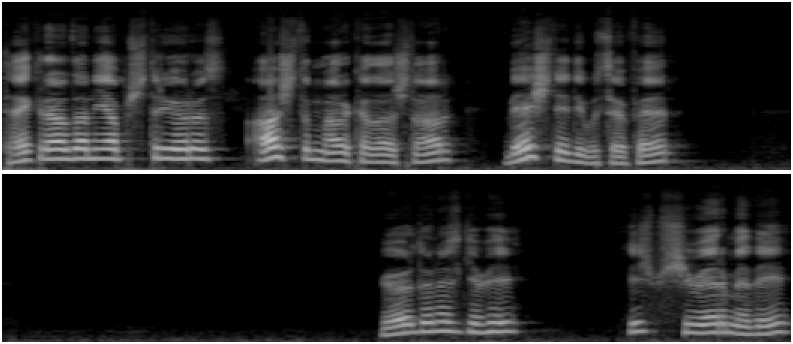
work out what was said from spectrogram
Tekrardan yapıştırıyoruz. Açtım arkadaşlar. 5 dedi bu sefer. Gördüğünüz gibi hiçbir şey vermedi.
